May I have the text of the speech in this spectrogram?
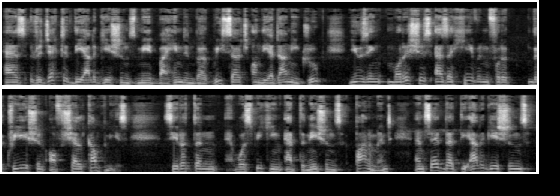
has rejected the allegations made by Hindenburg Research on the Adani Group using Mauritius as a haven for a, the creation of shell companies. Seeruttun was speaking at the nation's parliament and said that the allegations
